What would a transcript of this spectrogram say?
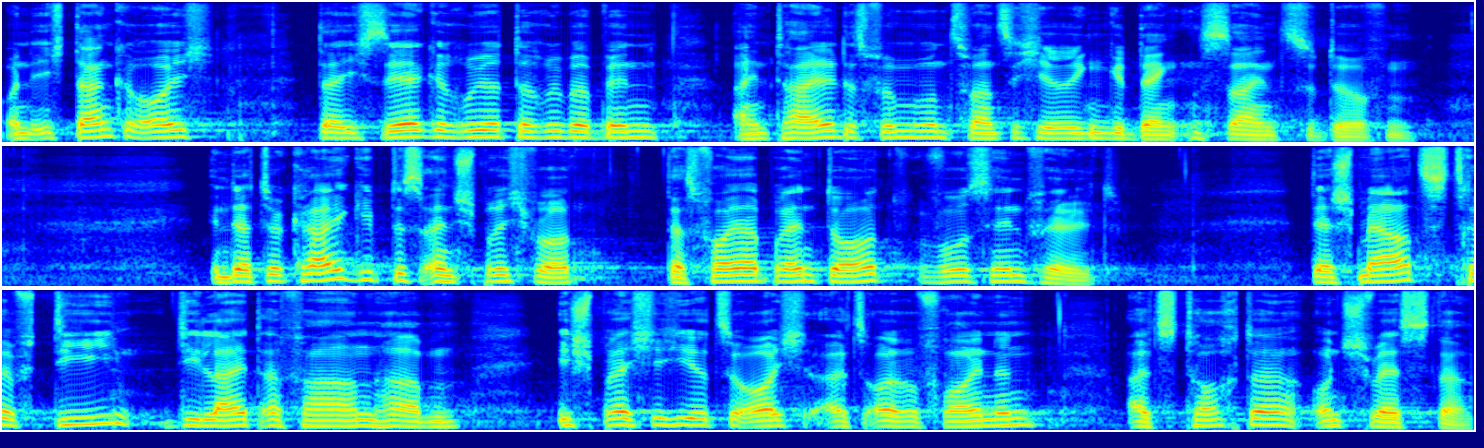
Und ich danke euch, da ich sehr gerührt darüber bin, ein Teil des 25-jährigen Gedenkens sein zu dürfen. In der Türkei gibt es ein Sprichwort, das Feuer brennt dort, wo es hinfällt. Der Schmerz trifft die, die Leid erfahren haben. Ich spreche hier zu euch als eure Freundin, als Tochter und Schwester.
